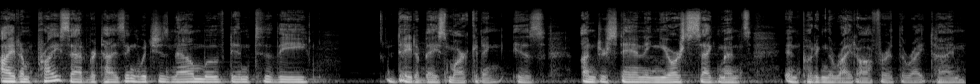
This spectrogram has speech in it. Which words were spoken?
item price advertising, which is now moved into the database marketing, is understanding your segments and putting the right offer at the right time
